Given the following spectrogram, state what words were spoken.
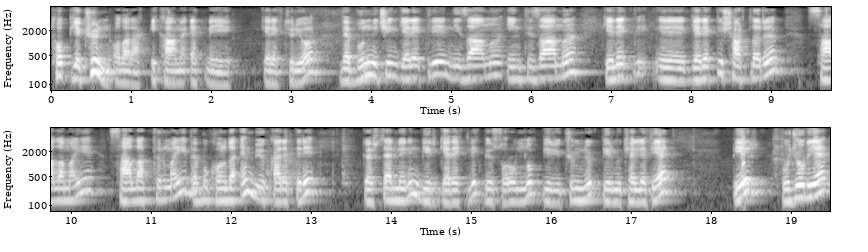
topyekün olarak ikame etmeyi gerektiriyor ve bunun için gerekli nizamı, intizamı, gerekli, e, gerekli şartları sağlamayı, sağlattırmayı ve bu konuda en büyük gayretleri göstermenin bir gereklilik, bir sorumluluk, bir yükümlülük, bir mükellefiyet, bir vücubiyet,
